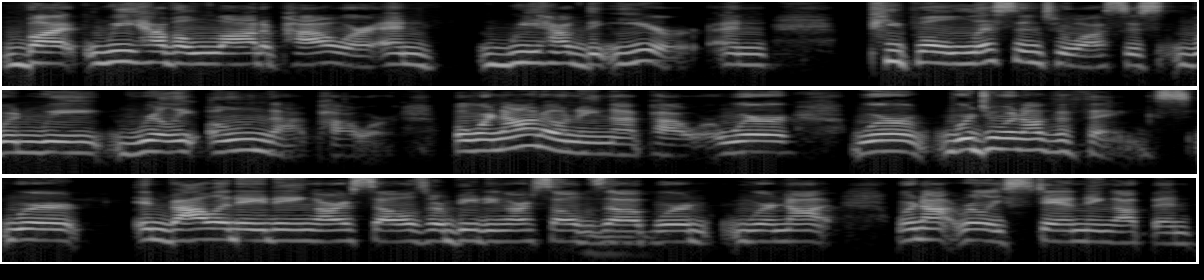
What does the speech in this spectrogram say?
but we have a lot of power and we have the ear and people listen to us is when we really own that power. But we're not owning that power. We're, we're, we're doing other things. We're invalidating ourselves or beating ourselves mm-hmm. up. We're, we're not, we're not really standing up and,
